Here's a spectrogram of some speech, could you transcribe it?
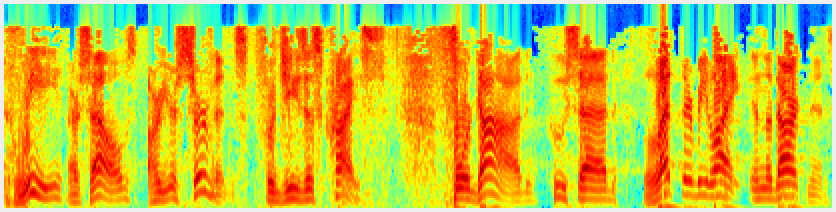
And We, ourselves, are your servants for Jesus Christ. For God, who said, Let there be light in the darkness,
